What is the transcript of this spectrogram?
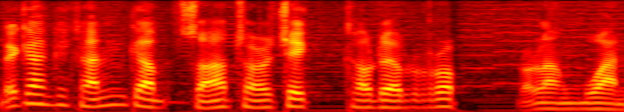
ในการแข่งขันกับสาธารณเช็กเขาได้รับรางวัล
